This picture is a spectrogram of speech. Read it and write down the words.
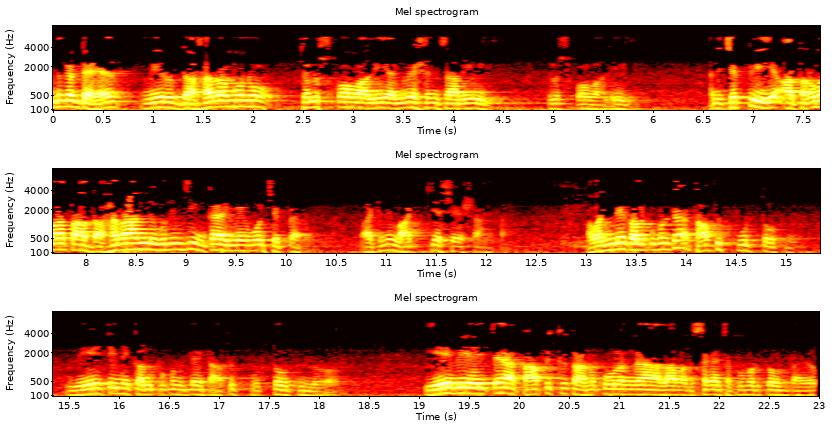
ఎందుకంటే మీరు దహరమును తెలుసుకోవాలి అన్వేషించాలి తెలుసుకోవాలి అని చెప్పి ఆ తర్వాత ఆ దహరాన్ని గురించి ఇంకా ఏవేవో చెప్పారు. వాటిని వాక్యశేష అంటారు అవన్నీ కలుపుకుంటే ఆ టాపిక్ పూర్తవుతుంది. వేటిని కలుపుకుంటే టాపిక్ పూర్తవుతుందో ఏవి అయితే ఆ టాపిక్కి అనుకూలంగా అలా వరుసగా చెప్పబడుతూ ఉంటాయో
